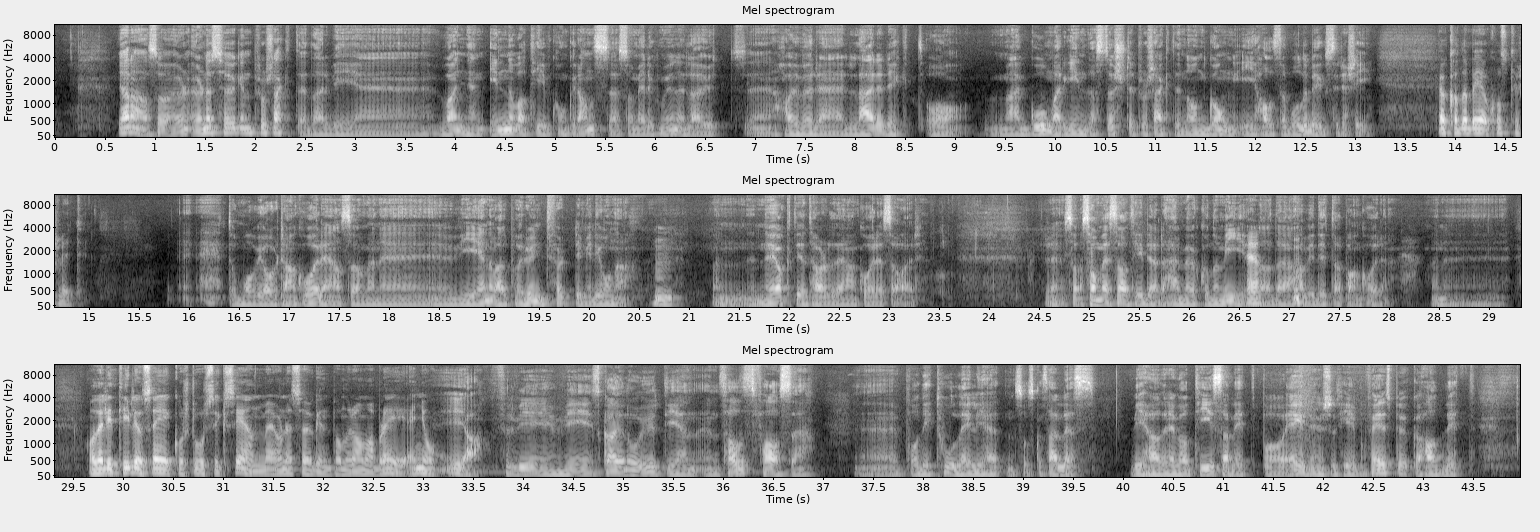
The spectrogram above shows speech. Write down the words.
Ja da, altså Ørneshaugen-prosjektet, der vi eh, vant en innovativ konkurranse som Meløy kommune la ut, eh, har vært lærerikt og med god margin det største prosjektet noen gang i Halstad Boligbyggs regi. Ja, Hva det ble å koste til slutt? Eh, da må vi over til Kåre, altså, men eh, vi er vel på rundt 40 millioner. Mm. Men nøyaktige tall det han Kåre sa her. Som jeg sa tidligere, det her med økonomi, ja. da, det har vi dytta på Kåre. Men, eh, og det er litt tidlig å si hvor stor suksessen med Ørneshaugen Panorama ble ennå? Ja, for vi, vi, skal jo nå ut i en, en salgsfase eh, på de to leilighetene som skal selges. Vi har drevet og tisa litt på eget initiativ på Facebook og hatt litt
